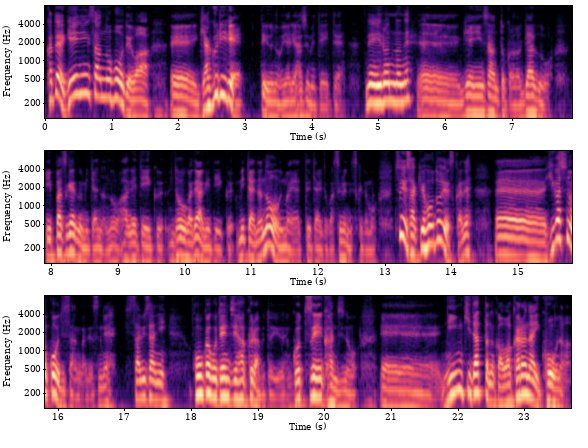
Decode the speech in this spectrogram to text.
ー、かたや芸人さんの方では、え、ギャグリレーっていうのをやり始めていて。でいろんなね、えー、芸人さんとかがギャグを一発ギャグみたいなのを上げていく動画で上げていくみたいなのを今やってたりとかするんですけどもつい先ほどですかね、えー、東野幸治さんがですね久々に放課後電磁波クラブというごっつええ感じの、えー、人気だったのかわからないコーナー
